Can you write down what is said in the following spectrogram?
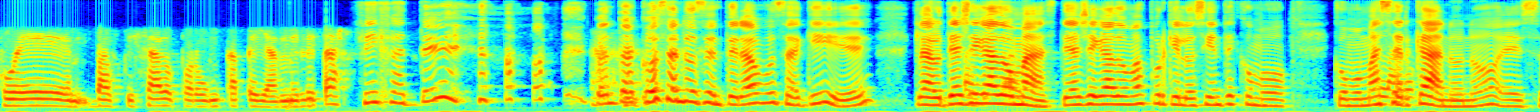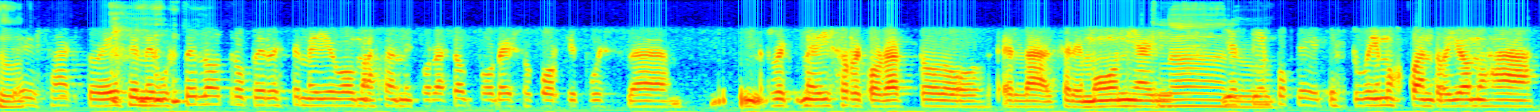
fue bautizado por un capellán militar. Fíjate, cuántas cosas nos enteramos aquí, ¿eh? Claro, te ha llegado más, te ha llegado más porque lo sientes como, como más cercano, ¿no? Eso. Exacto, ese me gustó el otro, pero este me llegó más a mi corazón por eso, porque pues me hizo recordar todo en la ceremonia y, el tiempo que, estuvimos cuando íbamos a,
